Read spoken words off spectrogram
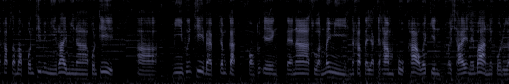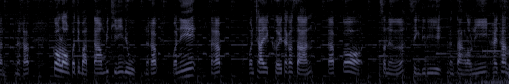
นะครับสำหรับคนที่ไม่มีไร่มีนาคนที่ มีพื้นที่แบบจำกัดของตัวเอง แต่นาสวนไม่มีนะครับ แต่อยากจะทำปลูกข้าวไว้กินไว้ใช้ในบ้านในครัวเรือนนะครับ ก็ลองปฏิบัติตามวิธีนี้ดูนะครับ วันนี้นะครับวันชัยเคยทักษสารครับก็เสนอสิ่งดีๆ ต่างๆ เหล่านี้ให้ท่าน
